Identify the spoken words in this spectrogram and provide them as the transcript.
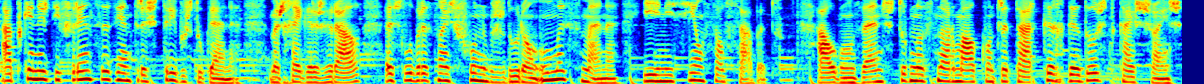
Há pequenas diferenças entre as tribos do Ghana, mas, regra geral, as celebrações fúnebres duram uma semana e iniciam-se ao sábado. Há alguns anos tornou-se normal contratar carregadores de caixões,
